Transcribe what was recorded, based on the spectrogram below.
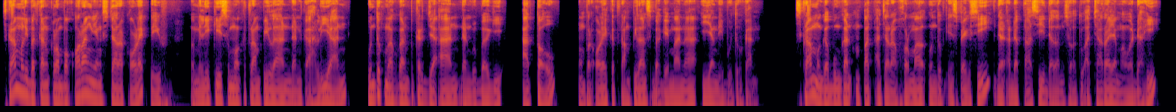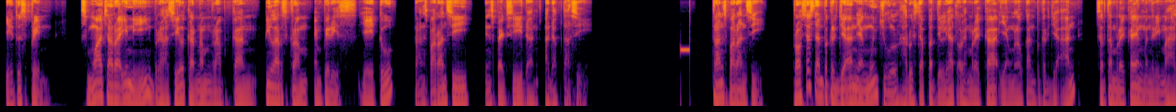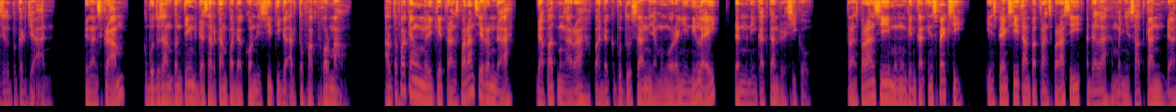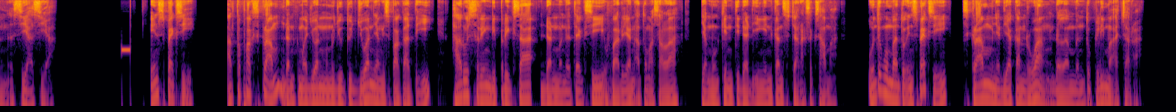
Scrum melibatkan kelompok orang yang secara kolektif memiliki semua keterampilan dan keahlian untuk melakukan pekerjaan dan berbagi atau memperoleh keterampilan sebagaimana yang dibutuhkan. Scrum menggabungkan empat acara formal untuk inspeksi dan adaptasi dalam suatu acara yang mewadahi, yaitu sprint. Semua acara ini berhasil karena menerapkan pilar Scrum empiris, yaitu transparansi, inspeksi, dan adaptasi. Transparansi Proses dan pekerjaan yang muncul harus dapat dilihat oleh mereka yang melakukan pekerjaan serta mereka yang menerima hasil pekerjaan. Dengan Scrum, Keputusan penting didasarkan pada kondisi tiga artefak formal. Artefak yang memiliki transparansi rendah dapat mengarah pada keputusan yang mengurangi nilai dan meningkatkan risiko. Transparansi memungkinkan inspeksi. Inspeksi tanpa transparansi adalah menyesatkan dan sia-sia. Inspeksi Artefak Scrum dan kemajuan menuju tujuan yang disepakati harus sering diperiksa dan mendeteksi varian atau masalah yang mungkin tidak diinginkan secara seksama. Untuk membantu inspeksi, Scrum menyediakan ruang dalam bentuk lima acara.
